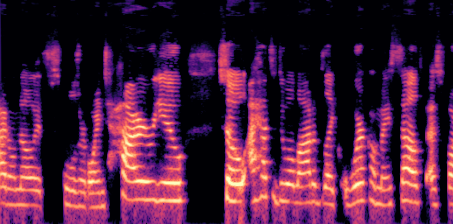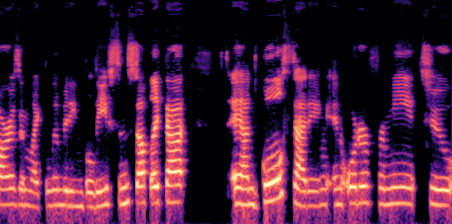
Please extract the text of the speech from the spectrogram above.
I don't know if schools are going to hire you. So I had to do a lot of like work on myself as far as in like limiting beliefs and stuff like that and goal setting in order for me to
